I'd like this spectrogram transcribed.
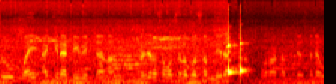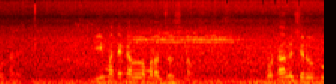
టు మై అకిరా టీవీ ఛానల్. ప్రజల సమస్యల కోసం నిరంతరం పోరాటం చేస్తూనే ఉంటుంది. ఈ మధ్యకాలంలో మనం చూస్తున్నాం కొటాలు చెరువుకు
